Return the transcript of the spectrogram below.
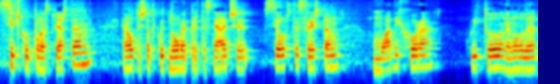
всичко по-настоящем. Едно от нещата, които много ме притеснява е, че все още срещам млади хора, които не могат да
